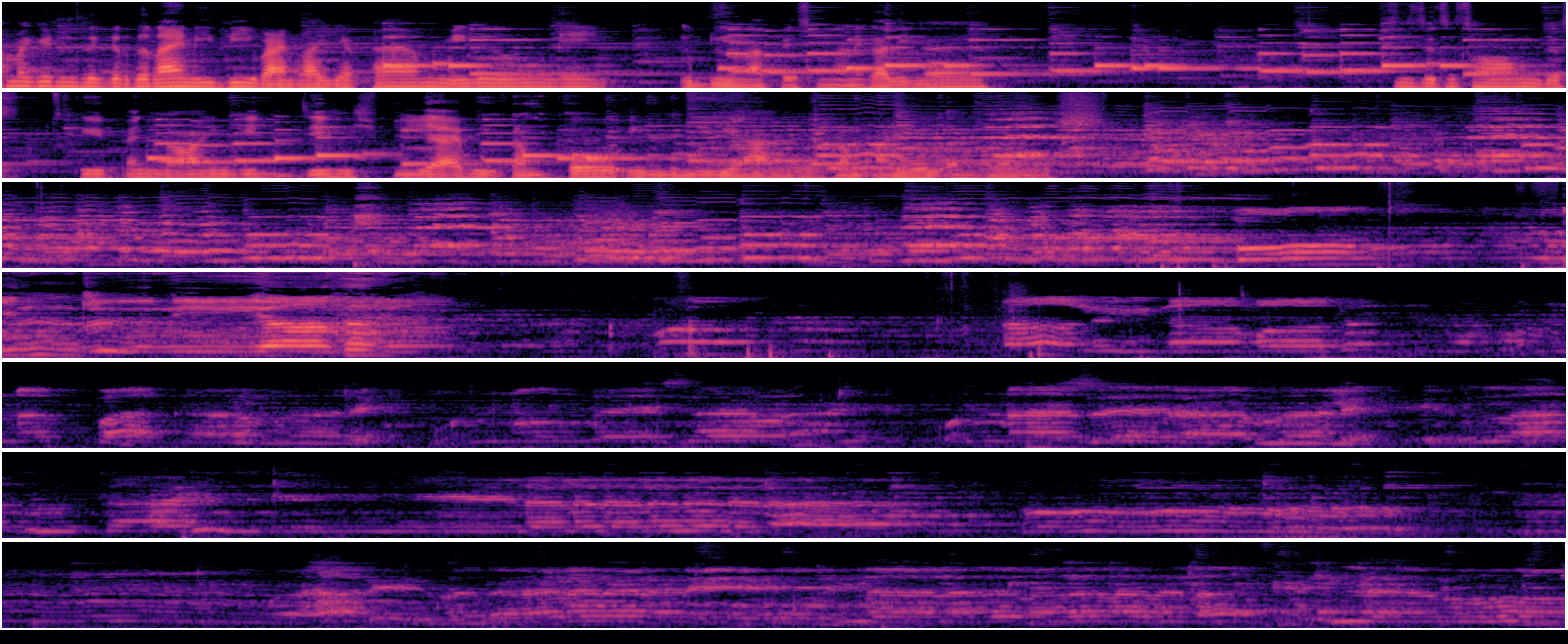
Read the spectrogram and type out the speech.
நம்ம கேட்டுட்டு இருக்கிறது நான் நீதி வாயின் வாய் எஃப்எம் இது உங்களை இப்படி நான் பேசணும்னு நினைக்காதீங்க This is just a song, just keep enjoying it. This is VIP from Po in the New Year from Anil and Danish.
